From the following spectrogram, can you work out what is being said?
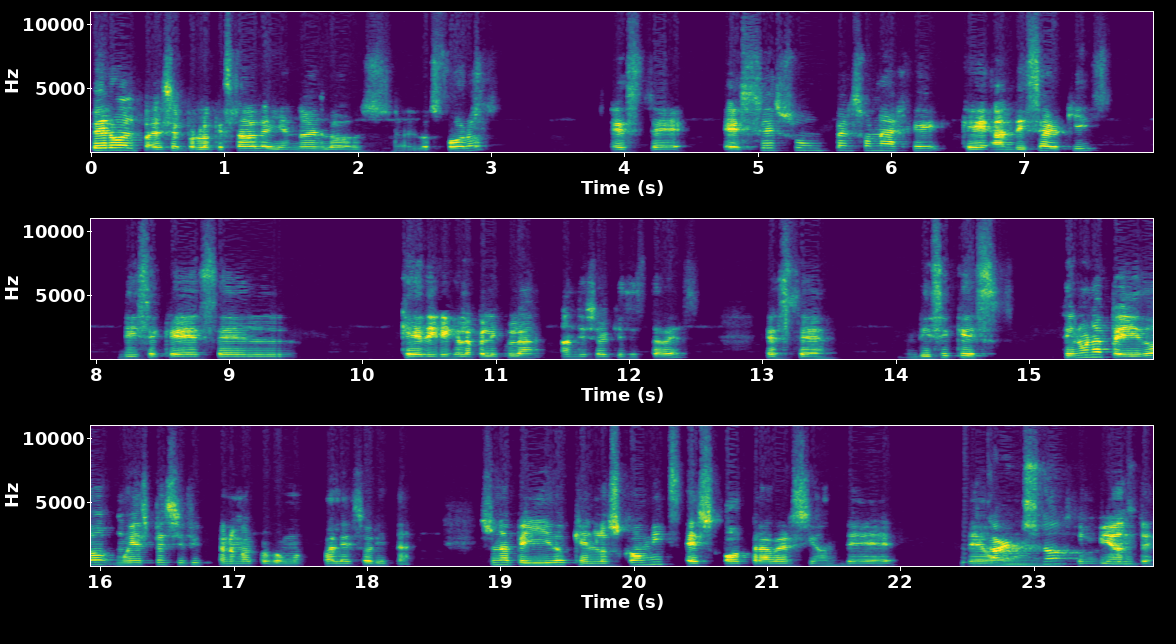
pero al parecer, por lo que estaba leyendo en los, en los foros, este, ese es un personaje que Andy Serkis dice que es el que dirige la película, Andy Serkis esta vez, este, dice que es, tiene un apellido muy específico, que no me acuerdo cómo- cuál es ahorita, es un apellido que en los cómics es otra versión de, de un Carnage, ¿no? simbionte.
